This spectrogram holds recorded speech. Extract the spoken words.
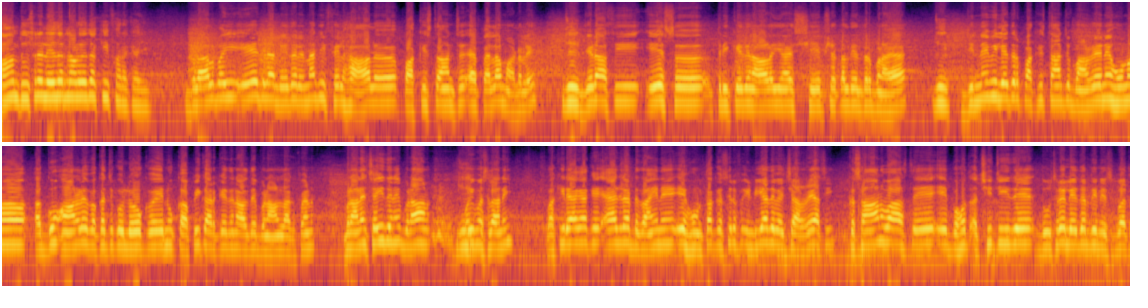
ਆਮ ਦੂਸਰੇ ਲੇਜ਼ਰ ਨਾਲੋਂ ਇਹਦਾ ਕੀ ਫ਼ਰਕ ਹੈ ਜੀ? ਬਲਾਲ ਭਾਈ, ਇਹ ਜਿਹੜਾ ਲੇਜ਼ਰ ਹੈ ਨਾ ਜੀ ਫਿਲਹਾਲ ਪਾਕਿਸਤਾਨ 'ਚ ਇਹ ਪਹਿਲਾ ਮਾਡਲ ਹੈ ਜਿਹੜਾ ਅਸੀਂ ਇਸ ਤਰੀਕੇ ਦੇ ਨਾਲ ਜਾਂ ਇਸ ਸ਼ੇਪ ਸ਼ਕਲ ਦੇ ਅੰਦਰ ਬਣਾਇਆ ਜੀ। ਜਿੰਨੇ ਵੀ ਲੇਜ਼ਰ ਪਾਕਿਸਤਾਨ 'ਚ ਬਣ ਰਹੇ ਨੇ ਹੁਣ ਅੱਗੋਂ ਆਉਣ ਵਾਲੇ ਵਕਤ 'ਚ ਕੋਈ ਲੋਕ ਇਹਨੂੰ ਕਾਪੀ ਕਰਕੇ ਇਹਦੇ ਨਾਲ ਦੇ ਬਣਾਉਣ ਲੱਗ ਪੈਣ। ਬਣਾਉਣੇ ਚਾਹੀਦੇ ਨੇ ਬਣਾਉਣ ਕੋਈ ਮਸਲਾ ਨਹੀਂ। ਬਾਕੀ ਰਹਿ ਗਿਆ ਕਿ ਇਹ ਜਿਹੜਾ ਡਿਜ਼ਾਈਨ ਹੈ ਇਹ ਹੁਣ ਤੱਕ ਸਿਰਫ ਇੰਡੀਆ ਦੇ ਵਿੱਚ ਚੱਲ ਰਿਹਾ ਸੀ। ਕਿਸਾਨ ਵਾਸਤੇ ਇਹ ਬਹੁਤ ਅੱਛੀ ਚੀਜ਼ ਹੈ ਦੂਸਰੇ ਲੇਜ਼ਰ ਦੀ ਨਿਸਬਤ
